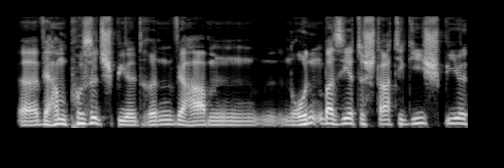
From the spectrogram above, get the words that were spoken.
äh, wir haben ein Puzzlespiel drin, wir haben ein rundenbasiertes Strategiespiel,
